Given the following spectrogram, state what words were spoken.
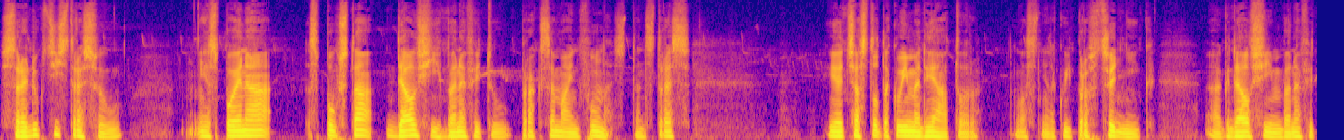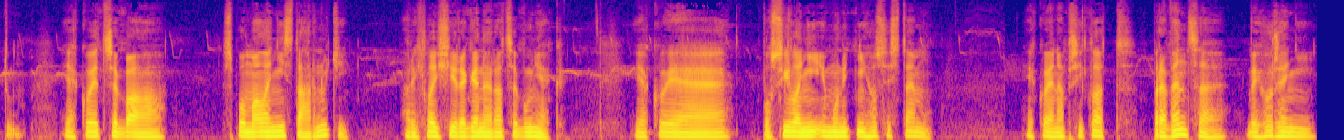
s redukcí stresu je spojená spousta dalších benefitů praxe mindfulness. Ten stres je často takový mediátor, vlastně takový prostředník k dalším benefitům, jako je třeba zpomalení stárnutí a rychlejší regenerace buněk, jako je posílení imunitního systému, jako je například prevence vyhoření,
